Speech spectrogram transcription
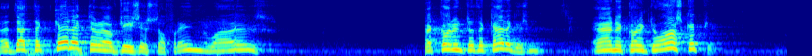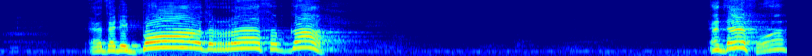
uh, that the character of Jesus' suffering was, according to the Catechism and according to our Scripture, uh, that he bore the wrath of God. And therefore,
